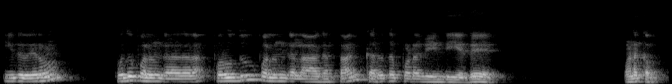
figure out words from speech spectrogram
இது வெறும் பொது பலன்களாக பொது பலன்களாகத்தான் கருதப்பட வேண்டியது. வணக்கம்.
